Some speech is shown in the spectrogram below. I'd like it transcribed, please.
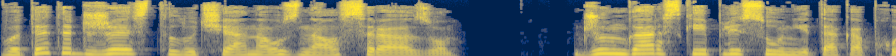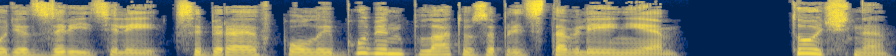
Вот этот жест Лучано узнал сразу. Джунгарские плесуньи так обходят зрителей, собирая в полый бубен плату за представление. Точно,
